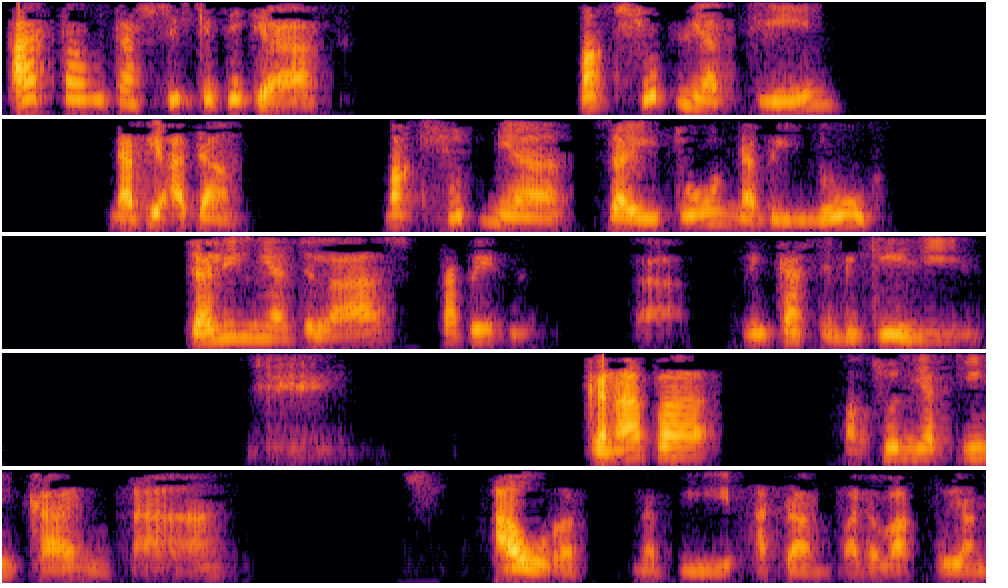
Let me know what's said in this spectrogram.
Atau tafsir ketiga, maksudnya tin Nabi Adam. Maksudnya zaitun Nabi Nuh. Dalilnya jelas, tapi uh, ringkasnya begini. Kenapa maksudnya tin? Karena aurat Nabi Adam pada waktu yang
